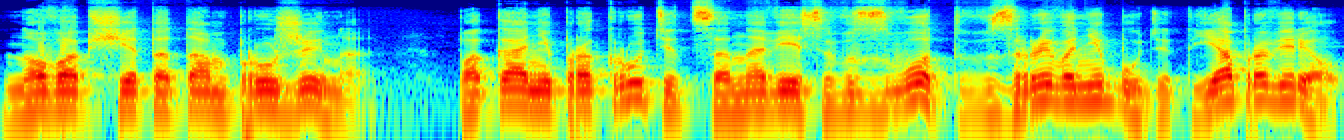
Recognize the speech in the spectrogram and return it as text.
Но вообще-то там пружина. Пока не прокрутится на весь взвод, взрыва не будет. Я проверял.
